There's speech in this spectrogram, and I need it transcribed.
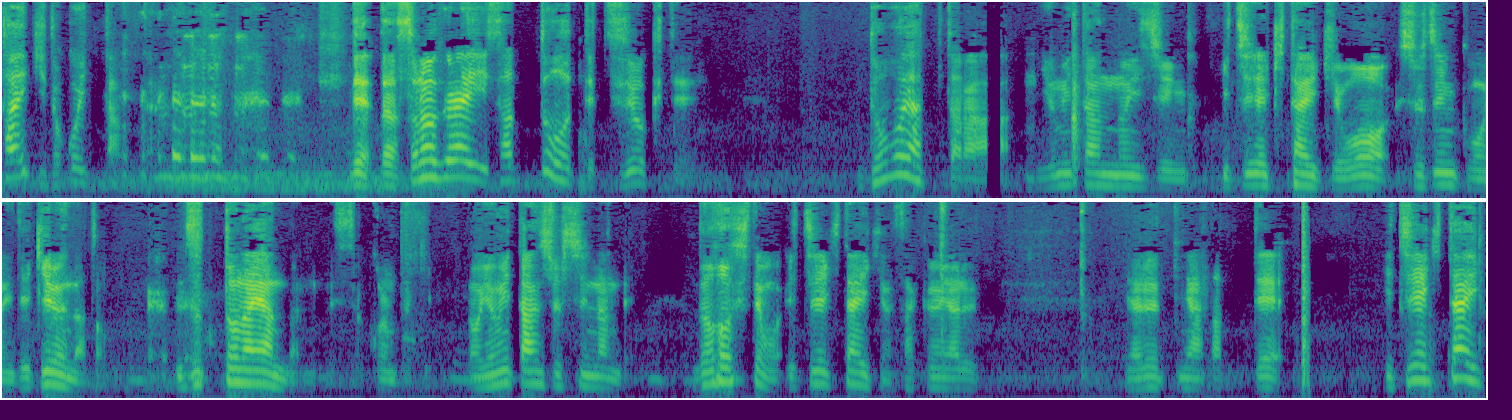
大気どこ行ったみたいな。で、だからそのぐらいサットーって強くて、どうやったら読谷の偉人、一撃待機を主人公にできるんだと、ずっと悩んだんですよ、この時。読谷出身なんで。どうしても一撃待機の作品をやる、やるにあたって、一撃待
